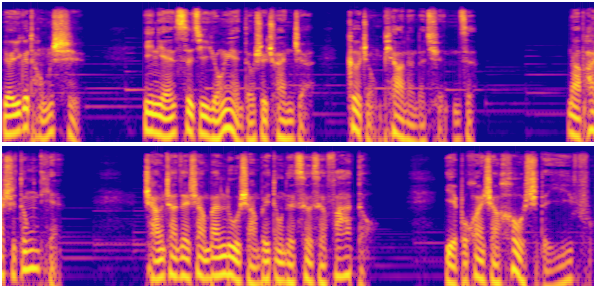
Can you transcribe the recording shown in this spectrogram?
有一个同事，一年四季永远都是穿着各种漂亮的裙子，哪怕是冬天，常常在上班路上被冻得瑟瑟发抖，也不换上厚实的衣服。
